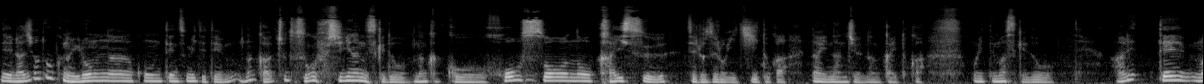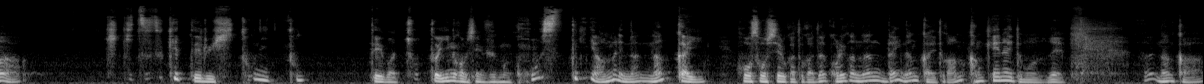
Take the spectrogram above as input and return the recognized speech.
で、ラジオトークのいろんなコンテンツ見てて、なんかちょっとすごい不思議なんですけど、なんかこう、放送の回数001とか、第何十何回とか置いてますけど、あれって、まあ、聞き続けてる人にとってはちょっといいのかもしれないですけど、本質的にはあんまり何回放送してるかとか、これが何、第何回とかあんま関係ないと思うので、なんか、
